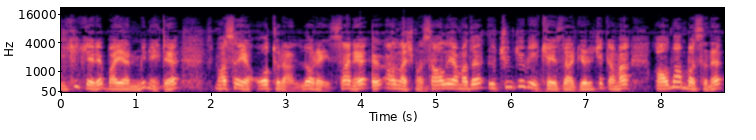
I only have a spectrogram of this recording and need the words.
iki kere Bayern Münih'te masaya oturan Leroy Sané e, anlaşma sağlayamadı. Üçüncü bir kez daha görecek ama Alman basını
